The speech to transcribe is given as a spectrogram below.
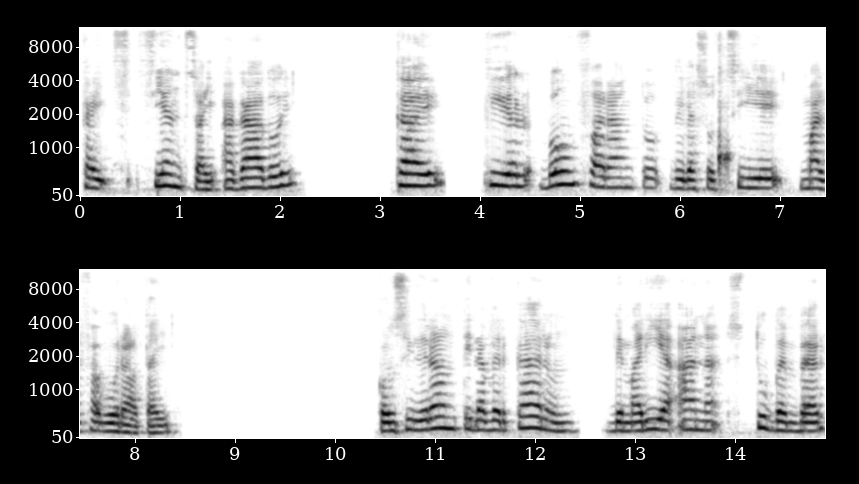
cae sciencaj agadoi, cae kiel bonfaranto de la socie malfavoratai. Considerante la vercaron de Maria Anna Stubenberg,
